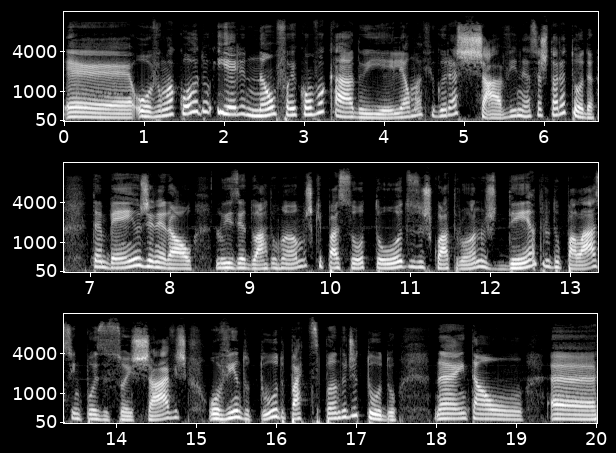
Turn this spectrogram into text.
é, houve um acordo e ele não foi convocado. E ele é uma figura-chave nessa história toda. Também o general Luiz Eduardo Ramos, que passou todos os quatro anos dentro do palácio, em posições chaves, ouvindo tudo, participando de tudo. Né? Então, é,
